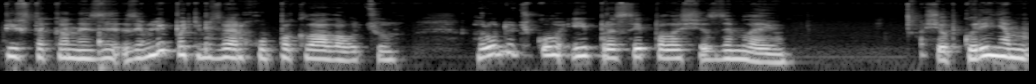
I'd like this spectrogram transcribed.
півстакани з- землі, потім зверху поклала оцю грудочку і присипала ще землею, щоб коріння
